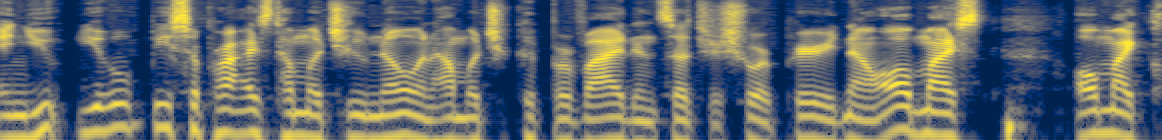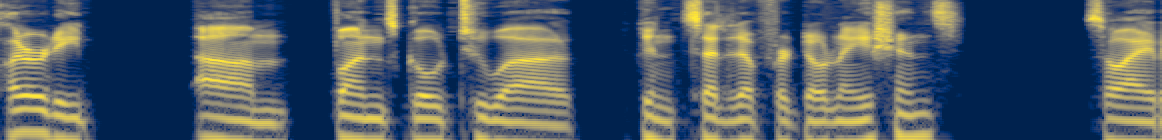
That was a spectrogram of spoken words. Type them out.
and you you'll be surprised how much you know and how much you could provide in such a short period. Now, all my all my clarity um, funds go to uh, you can set it up for donations. So I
